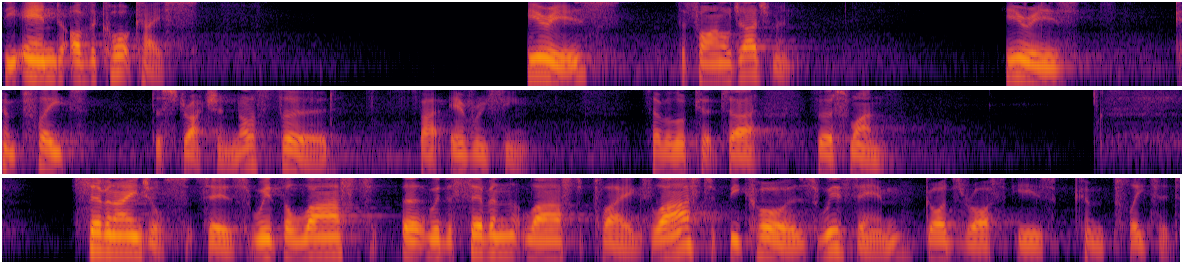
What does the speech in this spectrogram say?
the end of the court case. Here is the final judgment. Here is complete destruction. Not a third, but everything. Let's have a look at uh, verse 1. Seven angels, it says, with the, last, uh, with the seven last plagues. Last because with them God's wrath is completed.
